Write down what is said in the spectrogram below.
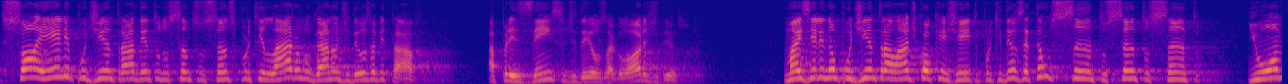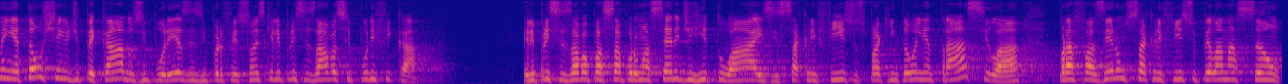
só ele podia entrar dentro do Santos dos Santos, porque lá era o lugar onde Deus habitava. A presença de Deus, a glória de Deus. Mas ele não podia entrar lá de qualquer jeito, porque Deus é tão santo, santo, santo, e o homem é tão cheio de pecados, impurezas, imperfeições, que ele precisava se purificar. Ele precisava passar por uma série de rituais e sacrifícios para que então ele entrasse lá para fazer um sacrifício pela nação.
